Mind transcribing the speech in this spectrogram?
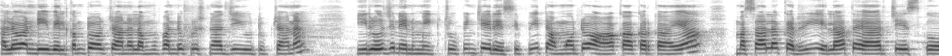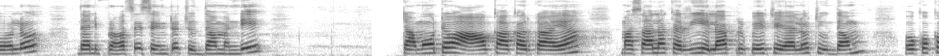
హలో అండి welcome to our channel Ammapandu Krishnaji YouTube channel. ఈరోజు నేను మీకు చూపించే రెసిపీ టమోటో ఆకాకరకాయ మసాలా కర్రీ ఎలా తయారు చేసుకోవాలో దాని ప్రాసెస్ ఏంటో చూద్దామండి. టమోటో ఆకాకరకాయ మసాలా కర్రీ ఎలా ప్రిపేర్ చేయాలో చూద్దాం. ఒక్కొక్క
